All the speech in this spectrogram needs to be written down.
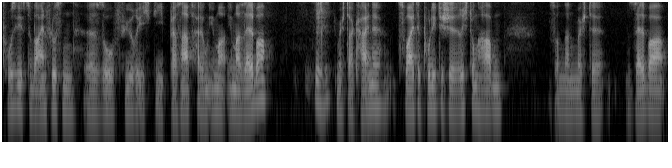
positiv zu beeinflussen. Äh, so führe ich die Personalabteilung immer, immer selber. Mhm. Ich möchte da keine zweite politische Richtung haben, sondern möchte selber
